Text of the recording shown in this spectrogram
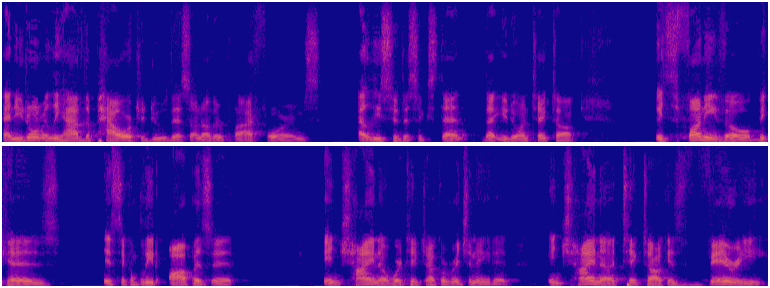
And you don't really have the power to do this on other platforms at least to this extent that you do on tiktok. It's funny though because it's the complete opposite in china where tiktok originated. In china tiktok is very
